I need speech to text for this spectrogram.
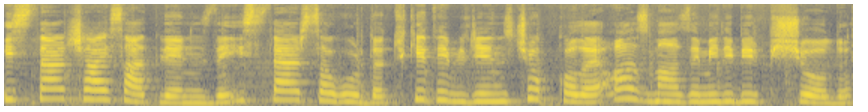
İster çay saatlerinizde ister sahurda tüketebileceğiniz çok kolay az malzemeli bir pişi oldu.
